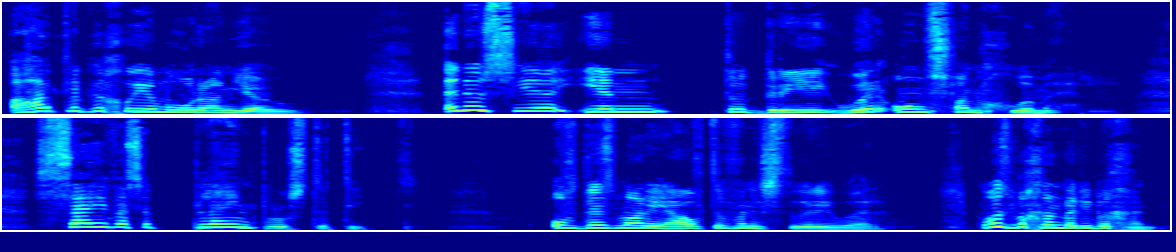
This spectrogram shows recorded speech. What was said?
Hartlike goeiemôre aan jou. In Hosea 1 tot 3 hoor ons van Gomer. Sy was 'n plein prostituut. Of dis maar die helfte van die storie hoor. Kom ons begin by die begin.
